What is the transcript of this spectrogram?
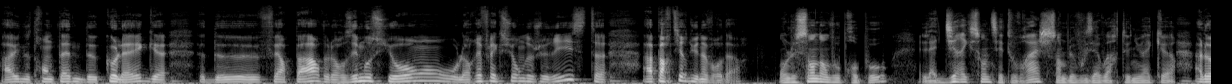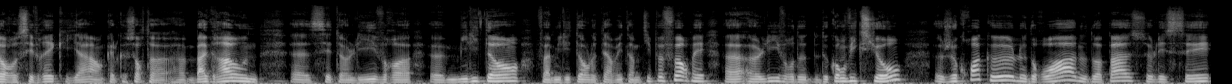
à une trentaine de collègues de faire part de leurs émotions ou leurs réflexions de juriste à partir d'une œuvre d'art. On le sent dans vos propos, la direction de cet ouvrage semble vous avoir tenu à cœur. Alors c'est vrai qu'il y a en quelque sorte un, background, euh, c'est un livre euh, militant, enfin militant le terme est un petit peu fort, mais euh, un livre de, de, conviction. Je crois que le droit ne doit pas se laisser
